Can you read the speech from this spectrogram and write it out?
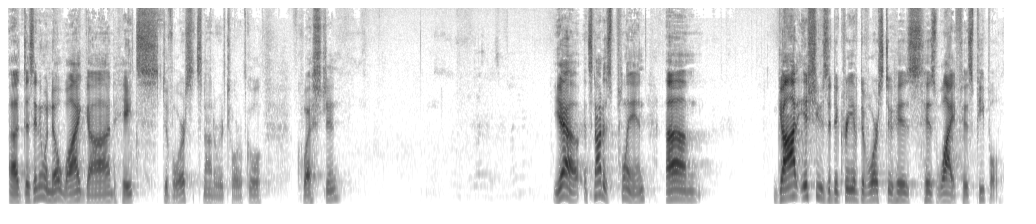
Uh, does anyone know why God hates divorce? It's not a rhetorical question. Yeah, it's not his plan. Um, God issues a decree of divorce to his, his wife, his people,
